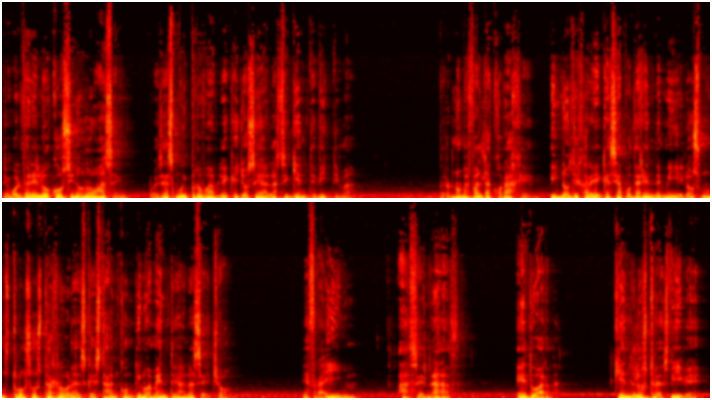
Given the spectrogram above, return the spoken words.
Me volveré loco si no lo hacen, pues es muy probable que yo sea la siguiente víctima. Pero no me falta coraje y no dejaré que se apoderen de mí los monstruosos terrores que están continuamente al acecho. Efraín, Asenaz, Edward, ¿quién de los tres vive?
